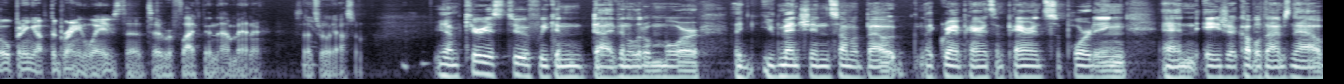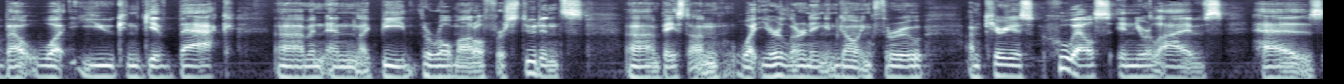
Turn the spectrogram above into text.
opening up the brain waves to, to reflect in that manner. So that's really awesome. Yeah, I'm curious too if we can dive in a little more. Like you've mentioned some about like grandparents and parents supporting, and Azia a couple times now about what you can give back, um, and and like be the role model for students uh, based on what you're learning and going through. I'm curious who else in your lives has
